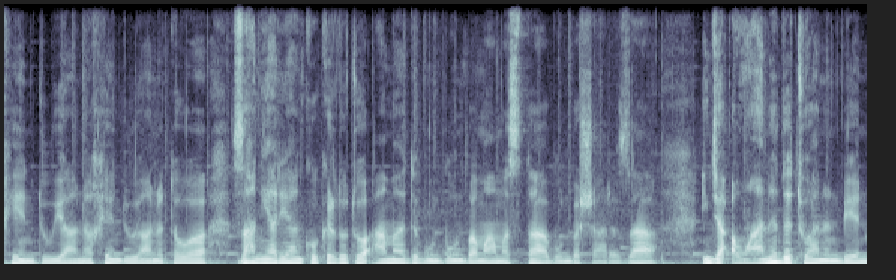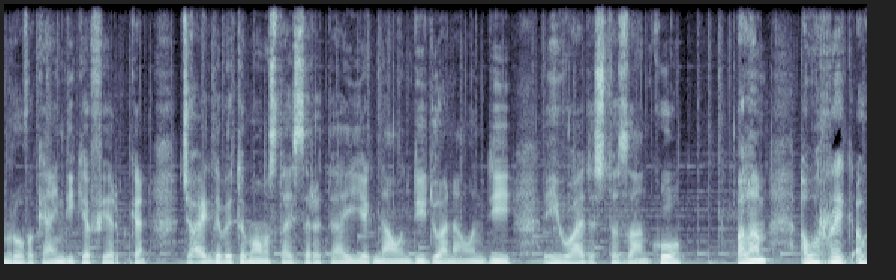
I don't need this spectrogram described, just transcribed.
خوێندویانە خوێندویانەتەوە زانیاریان کۆکردوەوە ئامادە بوون بوون بە مامەستا بوون بە شارەزا اینجا ئەوانە دەتوانن بێن مرۆڤەکانی دیکە فێر بکەن جایەک دەبێتە مامەستای سەتایی یەک ناوەندی دو ناوەندی هیوا دەستە زانکۆ بەڵام ئەوە ڕێک ئەو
